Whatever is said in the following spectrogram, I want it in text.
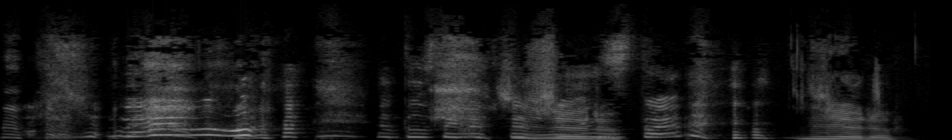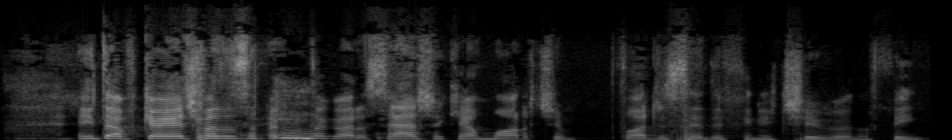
Eu tô sendo otimista. Juro. Juro. Então, porque eu ia te fazer essa pergunta agora. Você acha que a morte pode ser definitiva no fim?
